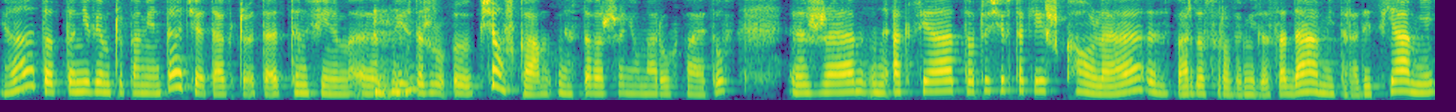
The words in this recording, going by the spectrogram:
Ja? To, to nie wiem, czy pamiętacie tak, czy te, ten film. Mm -hmm. Jest też y, książka Stowarzyszenia Umarłych Poetów, y, że akcja toczy się w takiej szkole z bardzo surowymi zasadami, tradycjami.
